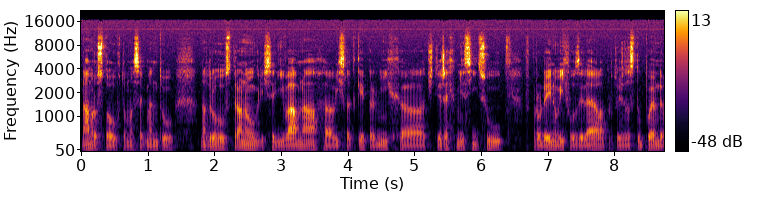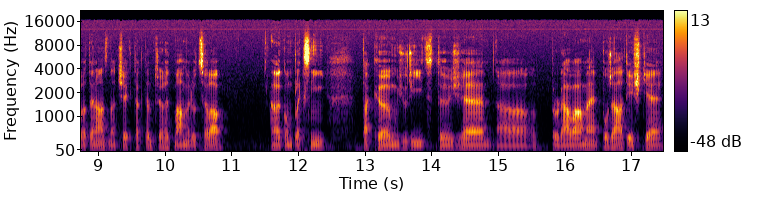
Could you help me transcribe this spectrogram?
nám rostou v tomhle segmentu. Na druhou stranu, když se dívám na výsledky prvních čtyřech měsíců v prodeji nových vozidel, a protože zastupujeme 19 značek, tak ten přehled máme docela komplexní, tak můžu říct, že prodáváme pořád ještě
